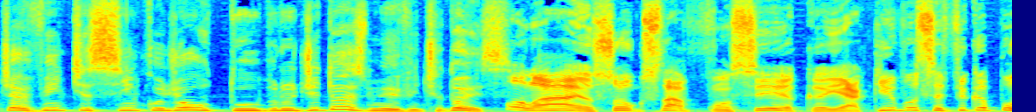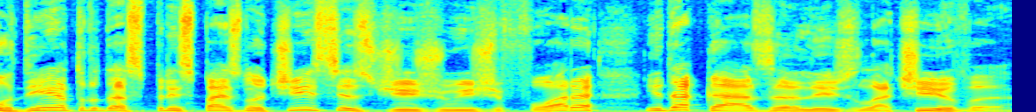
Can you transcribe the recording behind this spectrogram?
dia 25 de outubro de 2022. Olá, eu sou o Gustavo Fonseca e aqui você fica por dentro das principais notícias de Juiz de Fora e da Casa Legislativa.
